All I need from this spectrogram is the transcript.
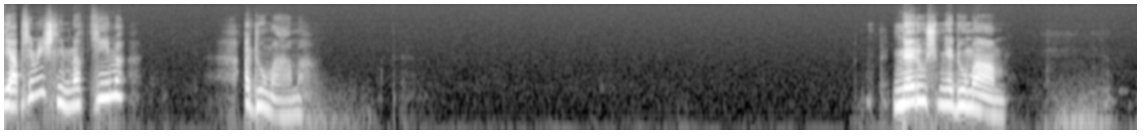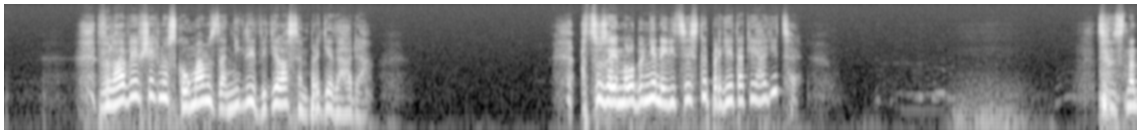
Já přemýšlím nad tím a dumám. Neruš mě, dumám. V hlavě všechno zkoumám, zda nikdy viděla jsem prdět hada. A co zajímalo by mě nejvíce, jestli prdějí taky hadice. Snad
